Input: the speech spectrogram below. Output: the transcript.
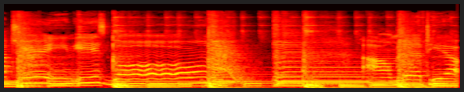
My train is gone. I'm left here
